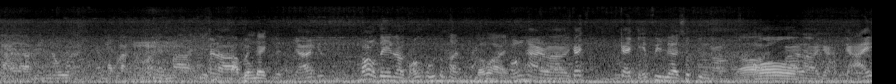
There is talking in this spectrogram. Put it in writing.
này là menu này. Em một lần nữa em Đây là tập luôn đi dạ món đầu tiên là tỏi củi tôm thịt đúng rồi. Món hai là cái cái chẻ phi lê súp chua ngọt rồi. Ồ. ba là gà hấp cải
